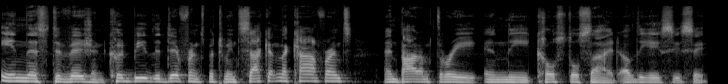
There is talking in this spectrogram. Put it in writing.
in this division. Could be the difference between second in the conference and bottom three in the coastal side of the ACC.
